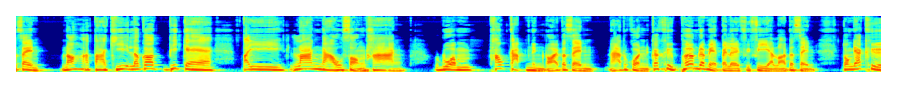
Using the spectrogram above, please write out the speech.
15% เนาะอัตาคีแล้วก็พี่แกตีล่างเงา2ทาง รวมเท่ากับ 100%นะทุกคนก็คือเพิ่มดาเมจไปเลยฟรีๆอะ100%ตรงเนี้คือ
